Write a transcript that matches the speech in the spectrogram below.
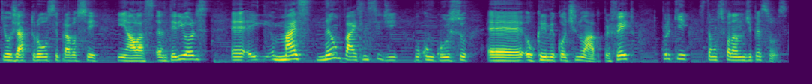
que eu já trouxe para você em aulas anteriores, é, mas não vai se incidir o concurso, é, o crime continuado, perfeito? Porque estamos falando de pessoas.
